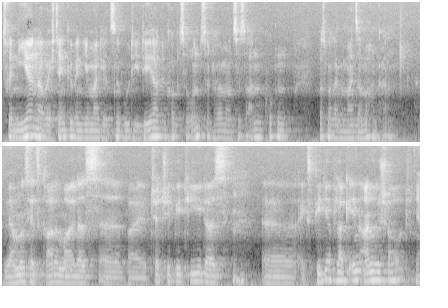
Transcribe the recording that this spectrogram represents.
trainieren. Aber ich denke, wenn jemand jetzt eine gute Idee hat und kommt zu uns, dann hören wir uns das an und gucken, was man da gemeinsam machen kann. Wir haben uns jetzt gerade mal das äh, bei ChatGPT das mhm äh, Expedia-Plugin angeschaut ja.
